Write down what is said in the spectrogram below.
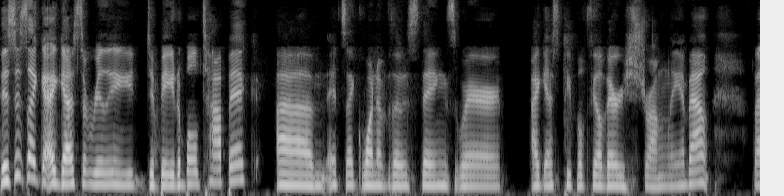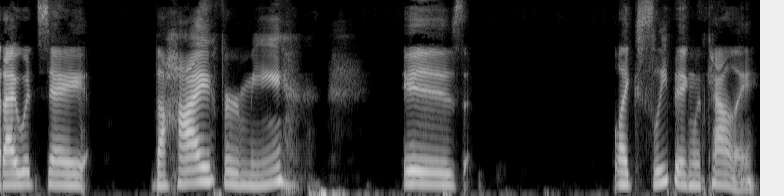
this is like I guess a really debatable topic. Um, it's like one of those things where I guess people feel very strongly about. But I would say the high for me is like sleeping with Callie.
